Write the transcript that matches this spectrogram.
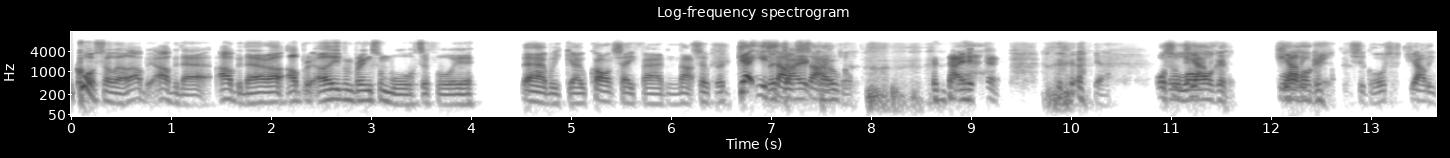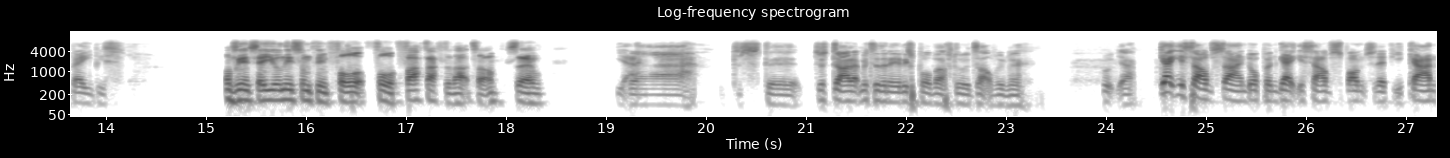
Of course I will. I'll be I'll be there. I'll be there. I'll I'll, br- I'll even bring some water for you. There we go. Can't say fairer than that. So get yourself signed Coke. up. Diet- Or Or some lager. jelly, jelly Lager. babies are good. Jelly babies. I was going to say you'll need something full full of fat after that, Tom. So Yeah. Yeah. Just, uh, just direct me to the nearest pub afterwards. That'll be me. But yeah, get yourself signed up and get yourself sponsored if you can.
